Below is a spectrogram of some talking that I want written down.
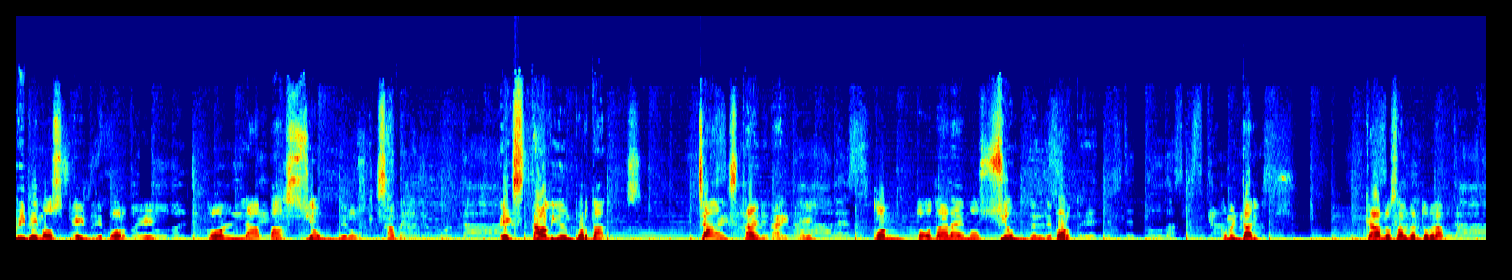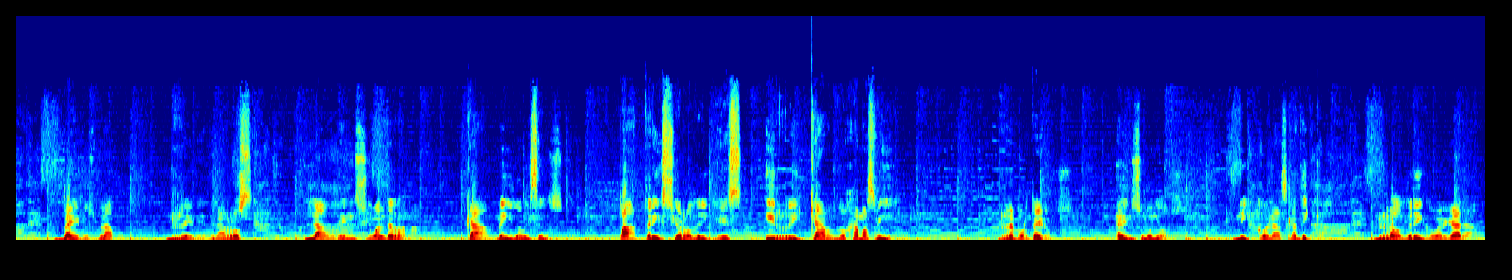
Vivimos el deporte con la pasión de los que saben. Estadio en Portales ya está en el aire con toda la emoción del deporte. Comentarios: Carlos Alberto Bravo, Venus Bravo, René de la Rosa, Laurencio Valderrama, Camilo Vicenzo, Patricio Rodríguez y Ricardo Jamasmí. Reporteros: Enzo Muñoz, Nicolás Gatica, Rodrigo Vergara.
